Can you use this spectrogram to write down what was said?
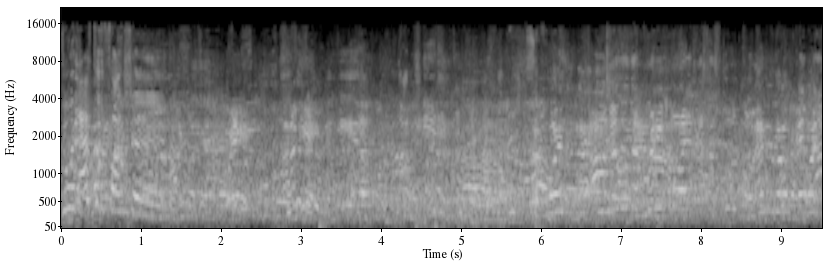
Do it after the function. Wait, look at Um, this is the pretty boy, this is the school boy. Let me know if they like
